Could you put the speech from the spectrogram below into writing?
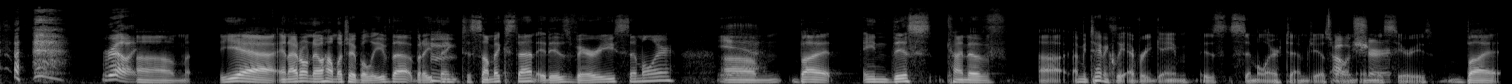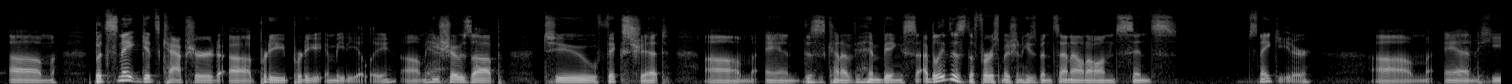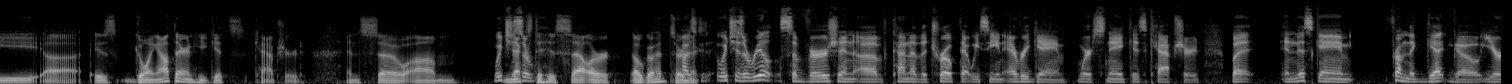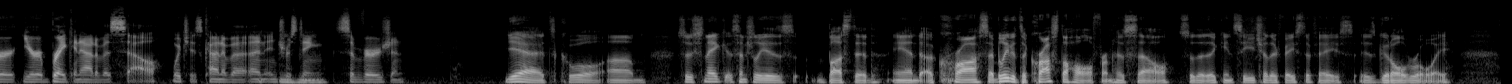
Really? Um, yeah, and I don't know how much I believe that, but I think to some extent it is very similar. Yeah. Um, but in this kind of, uh, I mean, technically every game is similar to MGS One Oh, in this series, but um, but Snake gets captured uh, pretty pretty immediately. Um, Yeah. He shows up to fix shit. Um, and this is kind of him being. I believe this is the first mission he's been sent out on since Snake Eater um, and he uh, is going out there and he gets captured. And so, um, Which is next a- to his cell, or oh, go ahead. Sorry, was which is a real subversion of kind of the trope that we see in every game where Snake is captured. But in this game, from the get go, you're you're breaking out of a cell, which is kind of a, an interesting Mm-hmm. subversion. Yeah, it's cool. Um, so Snake essentially is busted, and across, I believe it's across the hall from his cell, so that they can see each other face to face, is good old Roy.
